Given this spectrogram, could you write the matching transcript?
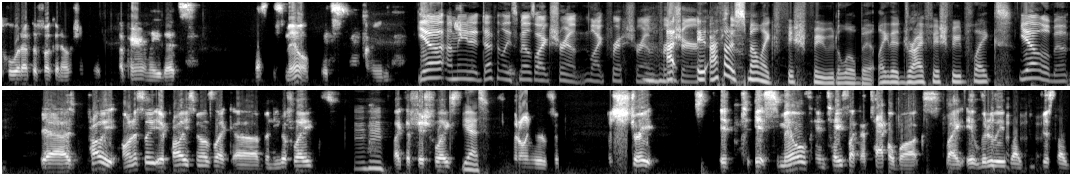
pull it out the fucking ocean. But apparently that's that's the smell. It's I mean yeah, I mean, it definitely smells like shrimp, like fresh shrimp for I, sure. it- I thought it smelled like fish food a little bit, like the dry fish food flakes. Yeah, a little bit. yeah, it's probably honestly it probably smells like uh bonito flakes, Mm-hmm. like the fish flakes Yes. put on your straight it it smells and tastes like a tackle box. Like it literally like you just like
